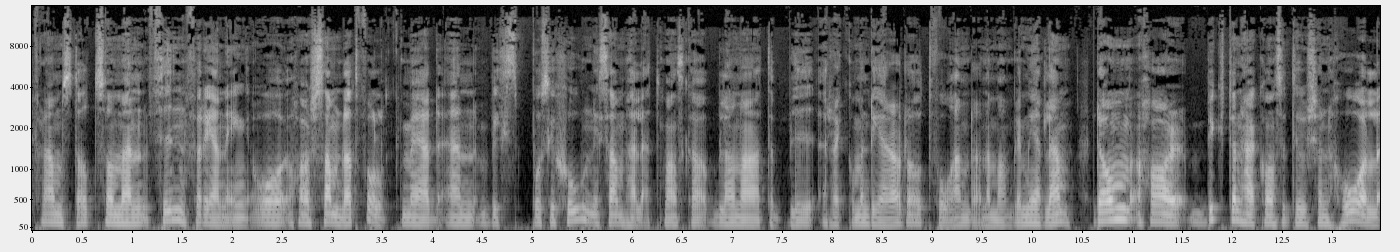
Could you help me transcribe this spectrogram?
framstått som en fin förening och har samlat folk med en viss position i samhället. Man ska bland annat bli rekommenderad av två andra när man blir medlem. De har byggt den här Constitution Hall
